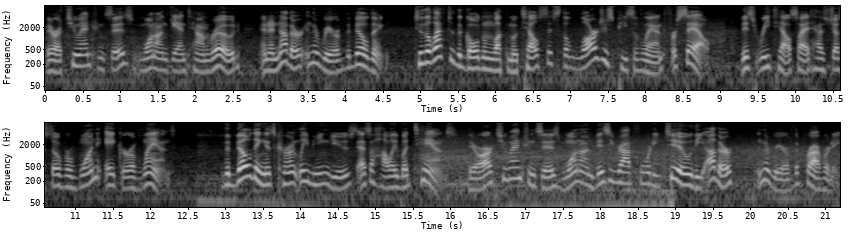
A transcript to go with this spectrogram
There are two entrances, one on Gantown Road and another in the rear of the building. To the left of the Golden Luck Motel sits the largest piece of land for sale. This retail site has just over one acre of land. The building is currently being used as a Hollywood Tans. There are two entrances, one on busy Route 42, the other in the rear of the property.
